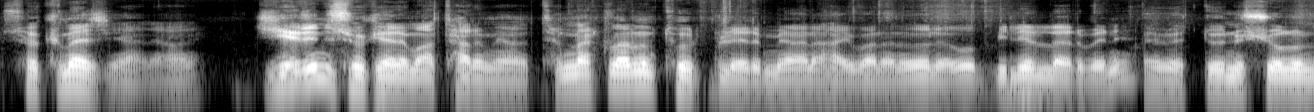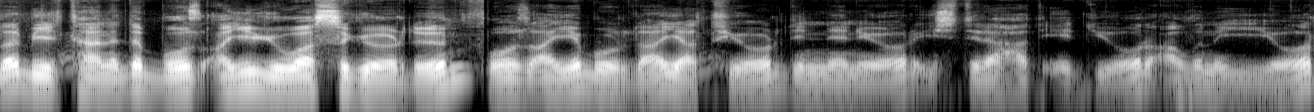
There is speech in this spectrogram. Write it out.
Sökmez yani. Hani ciğerini sökerim atarım yani. Tırnaklarını törpülerim yani hayvanın öyle o bilirler beni. Evet dönüş yolunda bir tane de boz ayı yuvası gördüm. Boz ayı burada yatıyor, dinleniyor, istirahat ediyor, avını yiyor.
